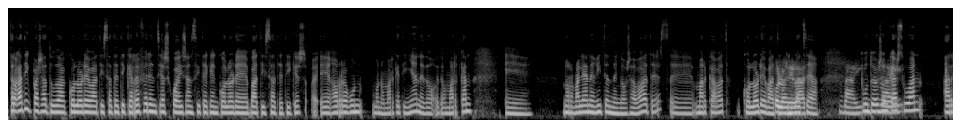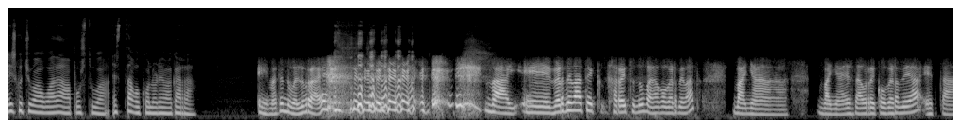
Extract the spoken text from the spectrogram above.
Zergatik pasatu da kolore bat izatetik, erreferentziaskoa izan ziteken kolore bat izatetik, ez? E, gaur egun, bueno, marketingan edo, edo markan, e, normalean egiten den gauza bat, ez? E, marka bat, kolore bat kolore ikilotzea. Bai, Punto bai. kasuan, arriskutsua da apostua, ez dago kolore bakarra. E, ematen du beldurra, eh? bai, e, berde batek jarraitzen du, badago berde bat, baina baina ez da aurreko berdea eta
